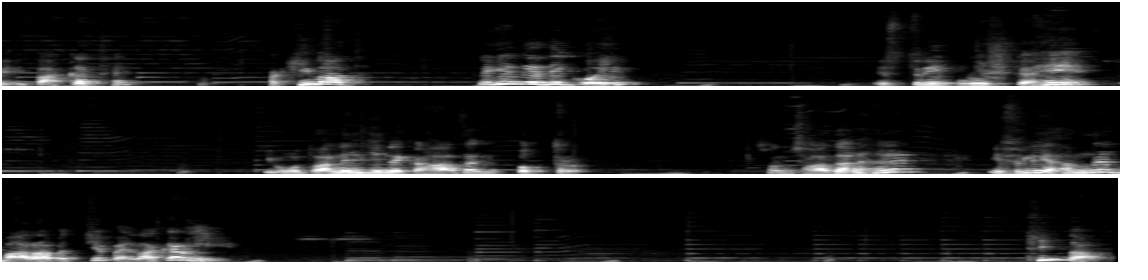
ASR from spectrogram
मेरी ताकत है, पक्की बात है। लेकिन यदि कोई स्त्री पुरुष कहें कि वो तो अनिल जी ने कहा था कि, पुत्र, संसाधन है, इसलिए हमने बारह बच्चे पैदा कर लिए। ठीक बात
